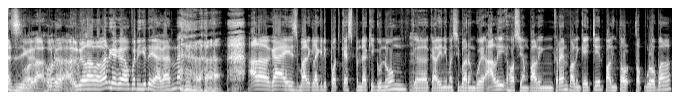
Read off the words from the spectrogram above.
Ya sih Hola, udah hola. udah lama banget gak opening gitu ya kan? Halo guys. Balik lagi di podcast pendaki gunung. Ke, kali ini masih bareng gue Ali host yang paling keren paling kece paling tol- top global.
